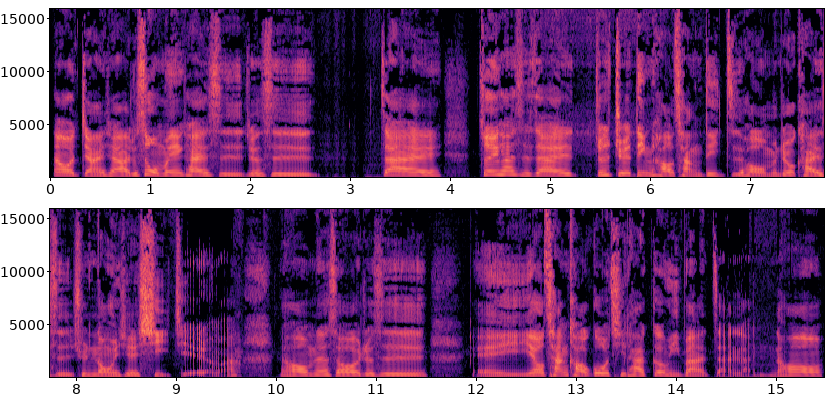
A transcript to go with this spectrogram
那我讲一下，就是我们一开始就是在最一开始在就是决定好场地之后，我们就开始去弄一些细节了嘛。然后我们那时候就是诶、也有参考过其他歌迷办的展览。然后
